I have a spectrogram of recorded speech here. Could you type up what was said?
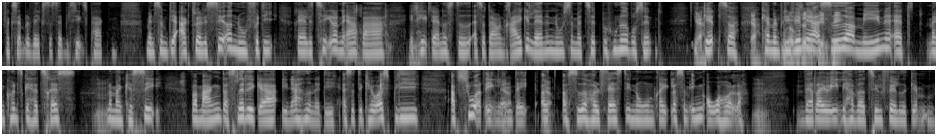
for eksempel vækst- og stabilitetspakten, men som bliver aktualiseret nu, fordi realiteterne er bare et mm. helt andet sted. Altså der er jo en række lande nu, som er tæt på 100 procent i ja. gæld, så ja. kan man blive ved med at sidde og mene, at man kun skal have 60, mm. når man kan se, hvor mange der slet ikke er i nærheden af det. Altså det kan jo også blive absurd en eller anden ja. dag at, ja. at sidde og holde fast i nogle regler, som ingen overholder. Mm. Hvad der jo egentlig har været tilfældet gennem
